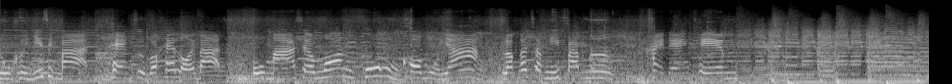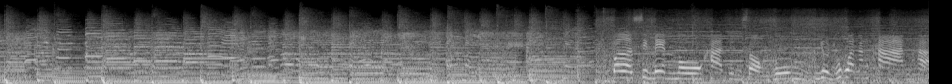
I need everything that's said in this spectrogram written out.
นูคือ 20 บาท แพงสุดก็แค่ร้อยบาท ปูม้าแซลมอน กุ้ง คอหมูย่าง แล้วก็จะมีปลาหมึกไข่แดงเค็ม ปิด 11 โมงค่ะ ถึง 2 ทุ่ม หยุดทุกวันอังคารค่ะ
